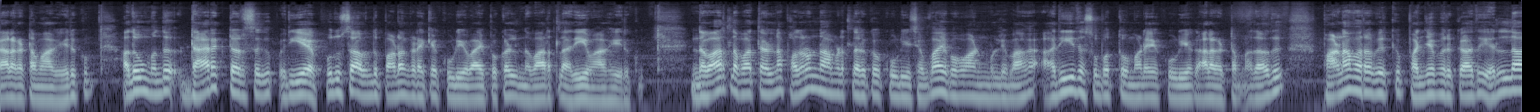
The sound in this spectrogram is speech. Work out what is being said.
காலகட்டமாக இருக்கும். அதுவும் வந்து டைரக்டர்ஸுக்கு பெரிய புதுசாக வந்து படம் கிடைக்கக்கூடிய வாய்ப்புகள் இந்த வாரத்தில் அதிகமாக இருக்கும். இந்த வாரத்தில் பார்த்தோம்னா பதினொன்றாம் இடத்துல இருக்கக்கூடிய செவ்வாய் பகவான் மூலியமாக அதீத சுபத்துவம் அடையக்கூடிய காலகட்டம். அதாவது பண வரவிற்கு பஞ்சம் இருக்காது. எல்லா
